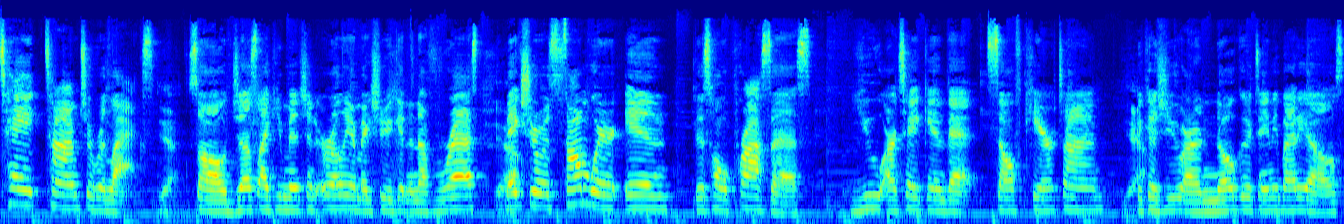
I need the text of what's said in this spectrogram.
take time to relax. Yeah. So, just like you mentioned earlier, make sure you're getting enough rest. Yeah. Make sure somewhere in this whole process, you are taking that self care time Yeah. because you are no good to anybody else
